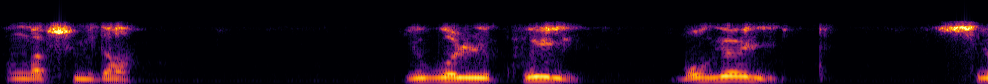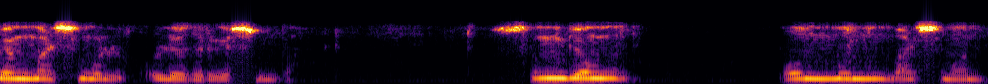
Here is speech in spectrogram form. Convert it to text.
반갑습니다. 6월 9일 목요일 새벽 말씀을 올려드리겠습니다. 성경 본문 말씀은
